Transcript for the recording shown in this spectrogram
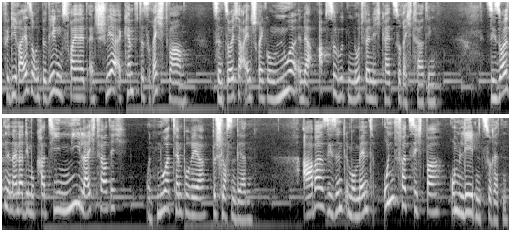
für die Reise- und Bewegungsfreiheit ein schwer erkämpftes Recht waren, sind solche Einschränkungen nur in der absoluten Notwendigkeit zu rechtfertigen. Sie sollten in einer Demokratie nie leichtfertig und nur temporär beschlossen werden. Aber sie sind im Moment unverzichtbar, um Leben zu retten.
